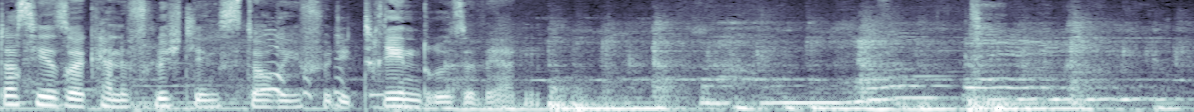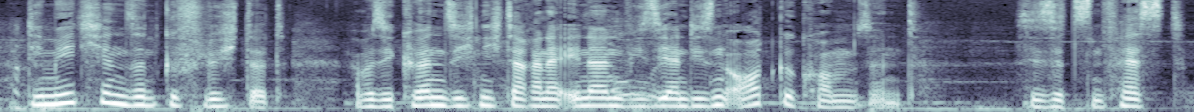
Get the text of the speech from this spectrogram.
Das hier soll keine Flüchtlingsstory für die Tränendrüse werden. Die Mädchen sind geflüchtet, aber sie können sich nicht daran erinnern, wie sie an diesen Ort gekommen sind. Sie sitzen fest.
